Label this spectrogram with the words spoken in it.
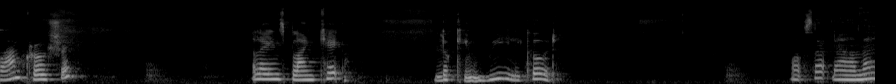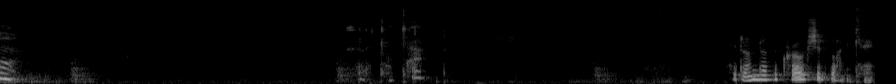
So I'm crocheting Elaine's blanket, looking really good. What's that down there? It's a little cat. Hid under the crocheted blanket.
